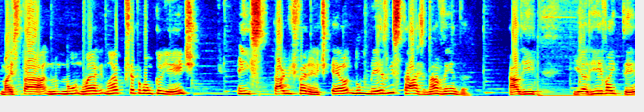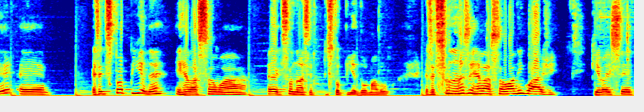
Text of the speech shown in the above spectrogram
mas tá, não, não, é, não é porque você pegou um cliente em estágio diferente, é no mesmo estágio, na venda, ali. E ali vai ter é, essa distopia, né, em relação a. É, dissonância, distopia do maluco. Essa dissonância em relação à linguagem, que vai ser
